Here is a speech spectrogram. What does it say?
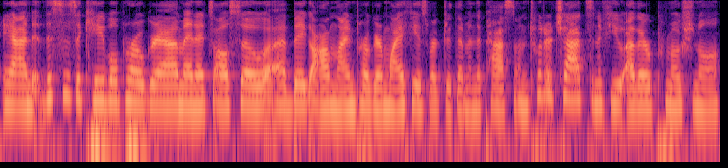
And this is a cable program, and it's also a big online program. YFE has worked with them in the past on Twitter chats and a few other promotional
